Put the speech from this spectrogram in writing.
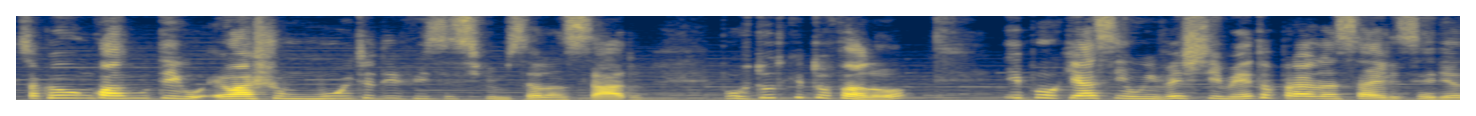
Só que eu concordo contigo, eu acho muito difícil esse filme ser lançado, por tudo que tu falou, e porque assim, o investimento para lançar ele seria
